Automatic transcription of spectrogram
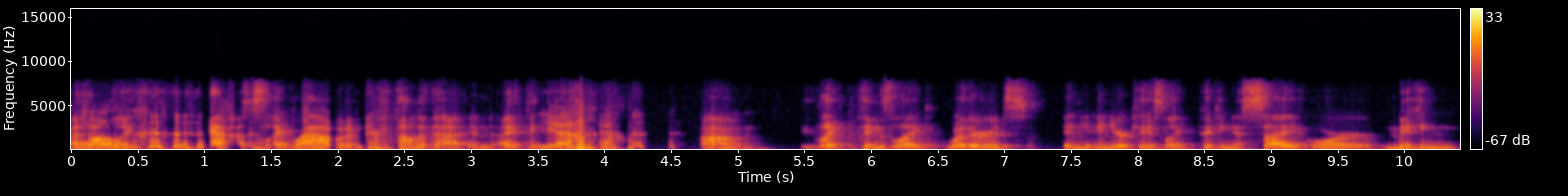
i thought like yeah i was just like wow i would have never thought of that and i think yeah. like, um like things like whether it's in, in your case like picking a site or making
